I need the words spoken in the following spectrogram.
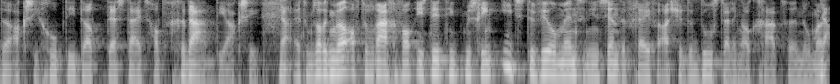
de actiegroep die dat destijds had gedaan, die actie. Ja. En toen zat ik me wel af te vragen van... is dit niet misschien iets te veel mensen een incentive geven... als je de doelstelling ook gaat noemen?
